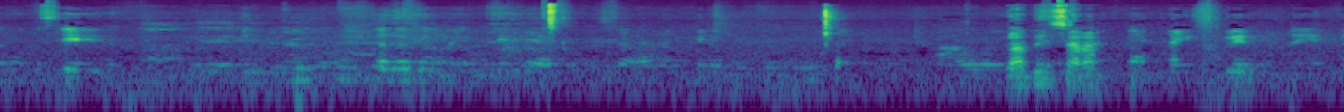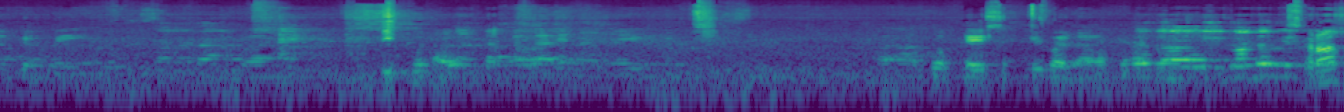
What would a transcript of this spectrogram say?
Alam mo kasi, talaga maintindihan kung saan ang pinupunta. Grabe, sarap. Na-explain mo na yun kagabi. Diba? Hindi ko na nakalain na ngayon. Ah, uh, okay, sa wala. Sarap.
